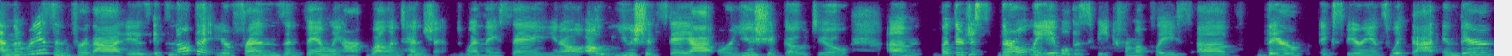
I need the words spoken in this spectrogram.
And the reason for that is it's not that your friends and family aren't well intentioned when they say, you know, oh, you should stay at or you should go do. Um, but they're just, they're only able to speak from a place of their experience with that and their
